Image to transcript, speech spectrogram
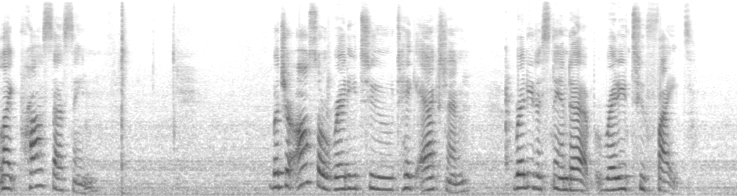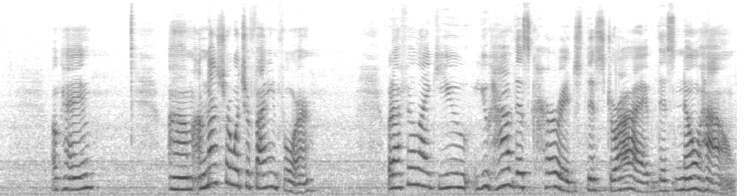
like processing but you're also ready to take action, ready to stand up, ready to fight. Okay? Um, I'm not sure what you're fighting for. But I feel like you, you have this courage, this drive, this know-how.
